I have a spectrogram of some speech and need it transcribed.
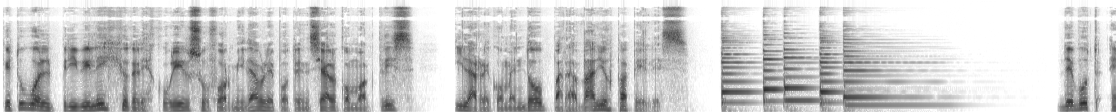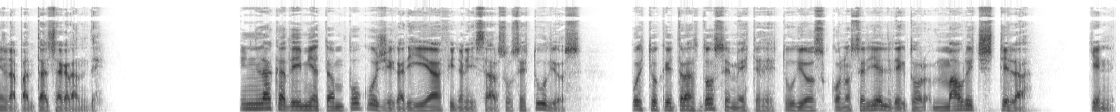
que tuvo el privilegio de descubrir su formidable potencial como actriz y la recomendó para varios papeles. Debut en la pantalla grande. En la academia tampoco llegaría a finalizar sus estudios, puesto que tras dos semestres de estudios conocería el director Maurits Stiller, quien,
